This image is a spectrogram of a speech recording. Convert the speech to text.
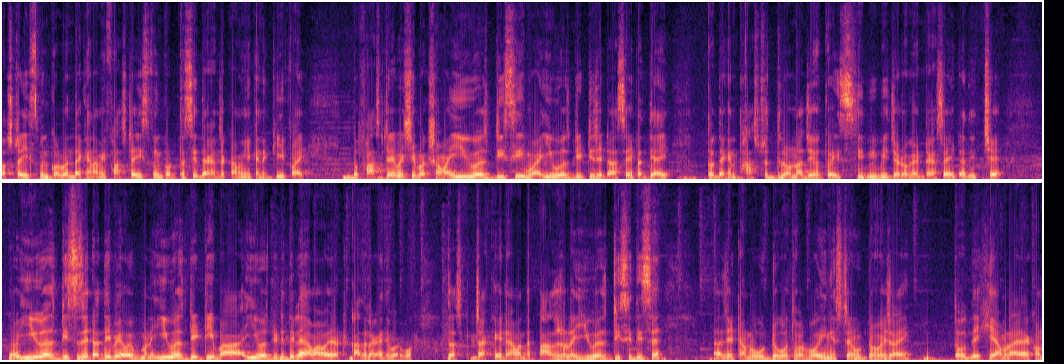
দশটা স্পিন করবেন। দেখেন আমি ফার্স্টে স্পিন করতেছি, দেখা যাক আমি এখানে কী পাই। তো ফার্স্টে বেশিরভাগ সময় ইউএসডিসি বা ইউএসডিটি যেটা আছে এটা দেয়। তো দেখেন ফার্স্টে দিল না, যেহেতু এই সিবিবি যেটা আছে, এটা দিচ্ছে। ইউএসডিসি যেটা দিবে, ওই মানে ইউএসডিটি বা ইউএসডিটি দিলে আমরা কাজে লাগাইতে পারব। জাস্ট যাক, এটা আমাদের পাঁচ ডলার ইউএসডিসি দিছে যেটা আমরা উড্ডো করতে পারব ইনস্ট্যান্ট উড্ডো হয়ে যায়। তো দেখি আমরা এখন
